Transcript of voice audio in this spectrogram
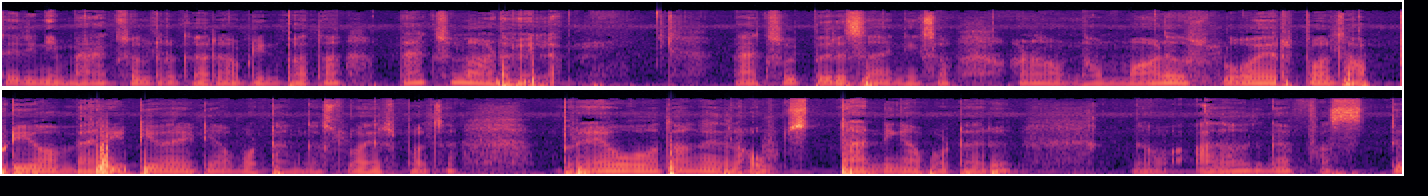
சரி நீ மேக்ஸ்வெல் இருக்காரு அப்படின்னு பார்த்தா மேக்ஸ்வெல்லும் ஆடவே இல்லை. மேக்ஸ்வெல் பெருசாக இன்றைக்கி ஆனால் நம்மளால ஸ்லோயர் பால்ஸ் அப்படியோ வெரைட்டி வெரைட்டியாக போட்டாங்க. ஸ்லோயர் பால்ஸை பிரேவோ தாங்க இதில் அவுட்ஸ்டாண்டிங்காக போட்டார். அதாவதுங்க ஃபஸ்ட்டு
